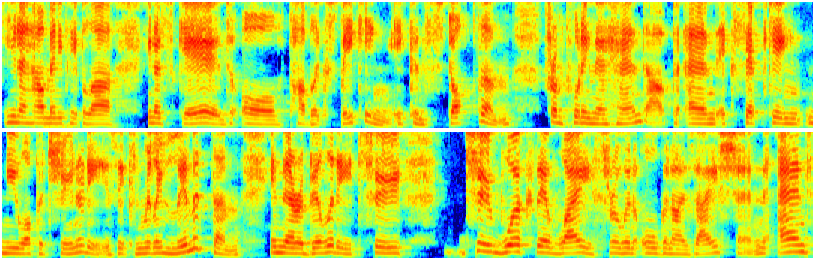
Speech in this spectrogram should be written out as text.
you know how many people are you know scared of public speaking. It can stop them from putting their hand up and accepting new opportunities. It can really limit them in their ability to to work their way through an organization. And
